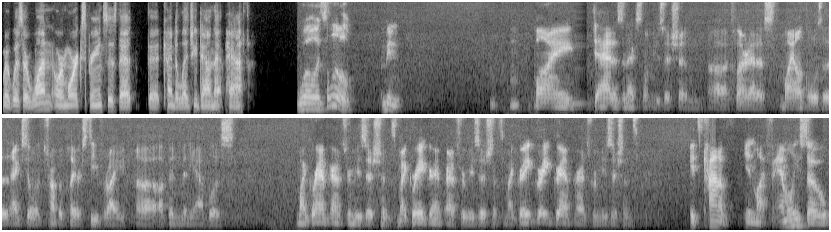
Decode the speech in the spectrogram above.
Wa- Was there one or more experiences that that kind of led you down that path? Well, it's a little. I mean, my dad is an excellent musician, uh, clarinetist. My uncle is an excellent trumpet player, Steve Wright, uh, up in Minneapolis. My grandparents were musicians. My great grandparents were musicians. My great great grandparents were musicians. It's kind of in my family, so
